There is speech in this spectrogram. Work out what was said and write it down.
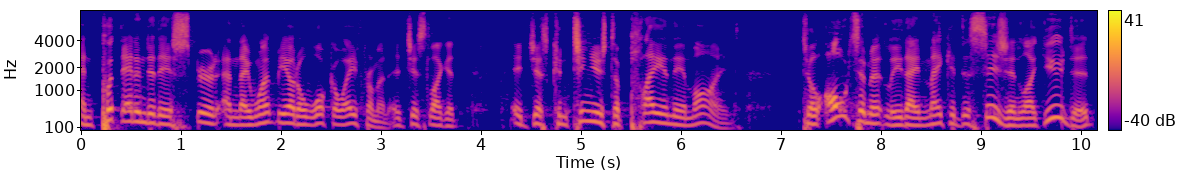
and put that into their spirit and they won't be able to walk away from it. It's just like it, it just continues to play in their mind till ultimately they make a decision, like you did,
